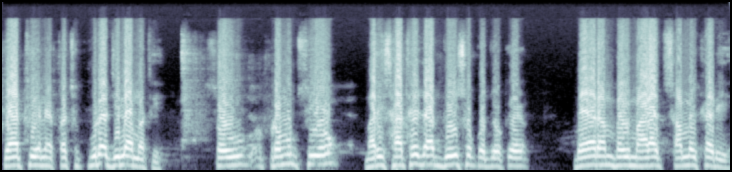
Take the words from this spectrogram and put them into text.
ત્યાંથી અને કચ્છ પૂરા જિલ્લામાંથી સૌ પ્રમુખશ્રીઓ મારી સાથે જ આપ જોઈ શકો છો કે દયારામભાઈ મહારાજ સામેખાડી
